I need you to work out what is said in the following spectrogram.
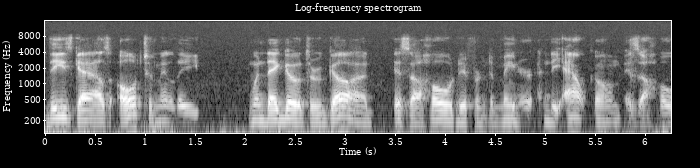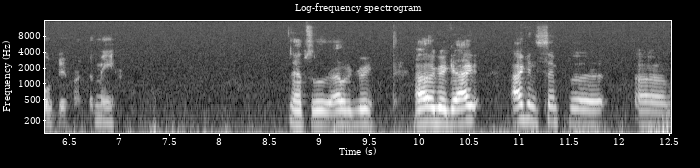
these guys ultimately when they go through God, it's a whole different demeanor, and the outcome is a whole different demeanor. Absolutely, I would agree. I would agree. I I can simply, um,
